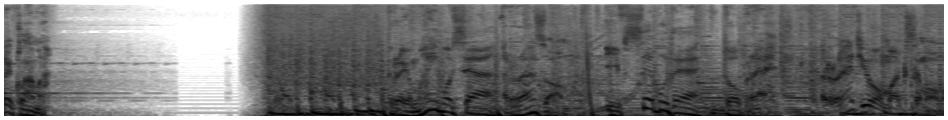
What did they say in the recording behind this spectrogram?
Реклама. Тримаймося разом, і все буде добре. Радіо Максимум.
